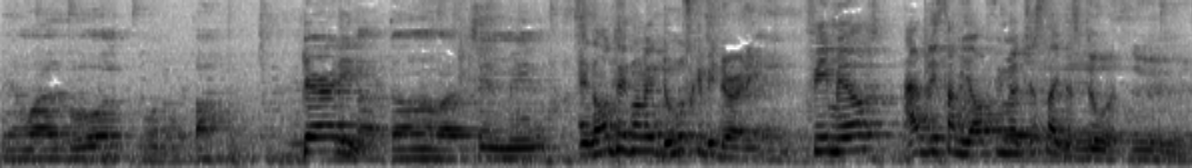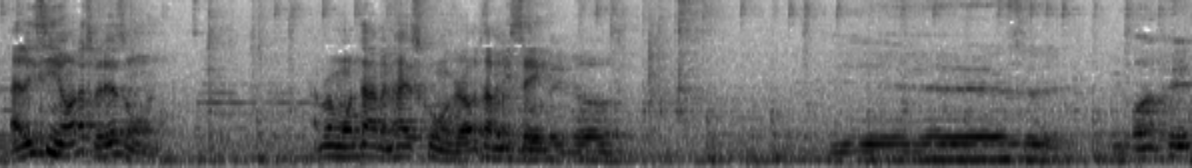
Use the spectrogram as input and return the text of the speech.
then why it's good? Dirty. about done about 10 minutes. And don't think only dudes can be dirty. Females, I believe some of y'all females just like this dude. At least he honest with his own. I remember one time in high school, girl told me, say, They. Yes. We unpick,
